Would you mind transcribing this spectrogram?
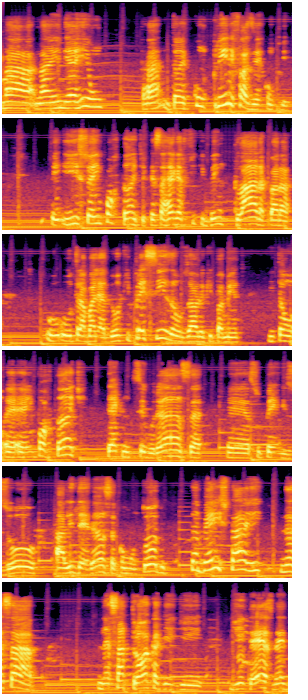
na, na NR1. Tá? Então é cumprir e fazer cumprir. E, isso é importante, que essa regra fique bem clara para o, o trabalhador que precisa usar o equipamento. Então é, é importante técnico de segurança, é, supervisor, a liderança como um todo, também está aí nessa, nessa troca de, de, de ideias, né,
